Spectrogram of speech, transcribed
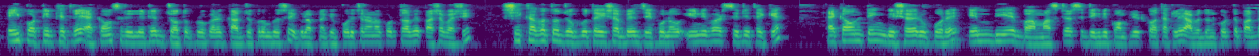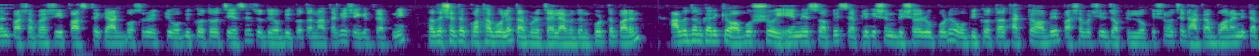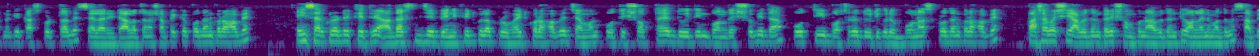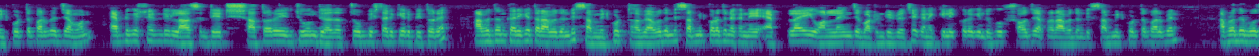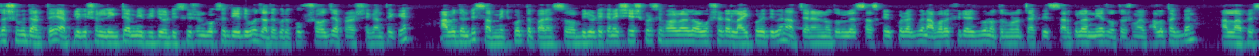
এই পদটির ক্ষেত্রে অ্যাকাউন্টস রিলেটেড যত প্রকারের কার্যক্রম রয়েছে, এগুলো আপনাকে পরিচালনা করতে হবে। পাশাপাশি শিক্ষাগত যোগ্যতা হিসাবে যে কোনো ইউনিভার্সিটি থেকে অ্যাকাউন্টিং বিষয়ের উপরে এমবিএ বা মাস্টার্স ডিগ্রি কমপ্লিট করা থাকলে আবেদন করতে পারবেন। পাশাপাশি পাঁচ থেকে আট বছরের একটি অভিজ্ঞতাও চেয়েছে। যদি অভিজ্ঞতা না থাকে, সেক্ষেত্রে আপনি তাদের সাথে কথা বলে তারপরে চাইলে আবেদন করতে পারেন। আবেদনকারীকে অবশ্যই এমএস অফিস অ্যাপ্লিকেশন বিষয়ের উপরে অভিজ্ঞতা থাকতে হবে। পাশাপাশি জবটির লোকেশন হচ্ছে ঢাকা। বনানীতে আপনাকে কাজ করতে হবে। স্যালারিটা আলোচনা সাপেক্ষে প্রদান করা হবে। এই সার্কুলারের ক্ষেত্রে আদার্স যে বেনিফিটগুলো প্রোভাইড করা হবে, যেমন প্রতি সপ্তাহে দুই দিন বন্ধের সুবিধা, প্রতি বছরে দুইটি করে বোনাস প্রদান করা হবে। পাশাপাশি আবেদনকারী সম্পূর্ণ আবেদনটি অনলাইনের মাধ্যমে সাবমিট করতে পারবে। যেমন অ্যাপ্লিকেশনটির লাস্ট ডেট সতেরোই জুন দুই হাজার চব্বিশ তারিখের ভিতরে। আবেদনকারীকে তার আবেদনটি সাবমিট করতে হবে। আবেদনটি সাবমিট করার জন্য এখানে অ্যাপ্লাই অনলাইন যে বাটনটি রয়েছে, এখানে ক্লিক করে কিন্তু খুব সহজে আপনারা আবেদনটি সাবমিট করতে পারবেন। আপনাদের বোঝার সুবিধার্থে অ্যাপ্লিকেশন লিঙ্কটা আমি ভিডিও ডিসক্রিপশন বক্সে দিয়ে দেবো, যাতে করে খুব সহজে আপনারা সেখান থেকে আবেদনটি সাবমিট করতে পারেন। সো ভিডিওটি এখানে শেষ করছি। ভালো লাগলে অবশ্যই এটা লাইক করে দিবেন আর চ্যানেল নতুন হলে সাবস্ক্রাইব করে রাখবেন। আবারও ফিরে আসব নতুন কোনো চাকরির সার্কুলার নিয়ে। যত সময় ভালো থাকবেন, আল্লাহ হাফেজ।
